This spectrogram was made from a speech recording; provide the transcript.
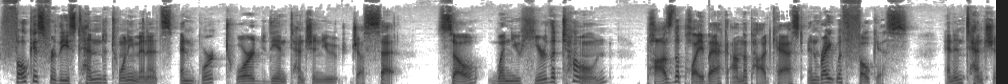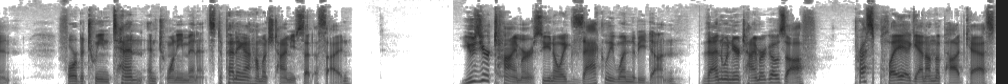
Focus for these 10 to 20 minutes and work toward the intention you just set. So, when you hear the tone, pause the playback on the podcast and write with focus and intention for between 10 and 20 minutes, depending on how much time you set aside. Use your timer so you know exactly when to be done. Then, when your timer goes off, press play again on the podcast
